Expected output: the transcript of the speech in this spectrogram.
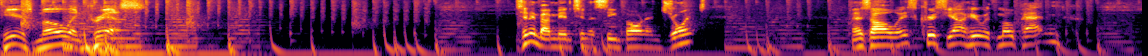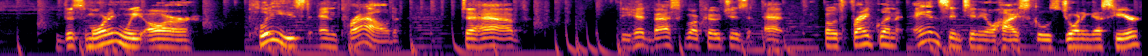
Here's Mo and Chris. Presented by Mid Tennessee Bone and Joint. As always, Chris Yao here with Mo Patton. This morning we are pleased and proud to have the head basketball coaches at both Franklin and Centennial High Schools joining us here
